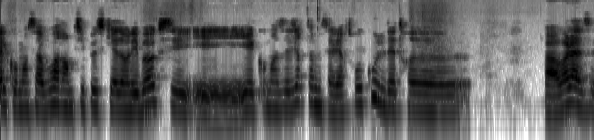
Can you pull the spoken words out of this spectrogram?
elle commence à voir un petit peu ce qu'il y a dans les box et, et, et elle commence à dire, mais ça a l'air trop cool d'être. Euh... Enfin voilà, ça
